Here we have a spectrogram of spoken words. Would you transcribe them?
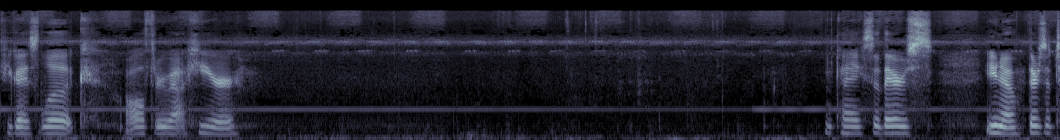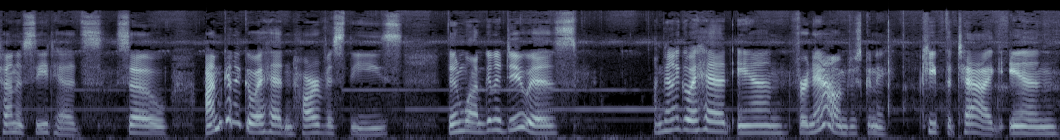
If you guys look all throughout here. Okay, so there's you know, there's a ton of seed heads. So I'm going to go ahead and harvest these. Then what I'm going to do is I'm going to go ahead and for now I'm just going to keep the tag in.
